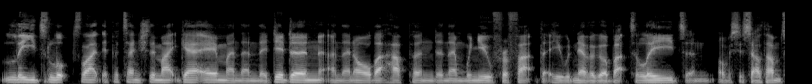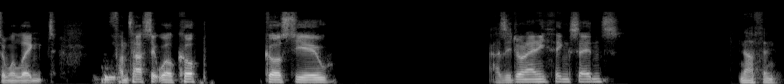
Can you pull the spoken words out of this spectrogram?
Leeds looked like they potentially might get him, and then they didn't, and then all that happened, and then we knew for a fact that he would never go back to Leeds, and obviously Southampton were linked. Fantastic World Cup goes to you. Has he done anything since? Nothing.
